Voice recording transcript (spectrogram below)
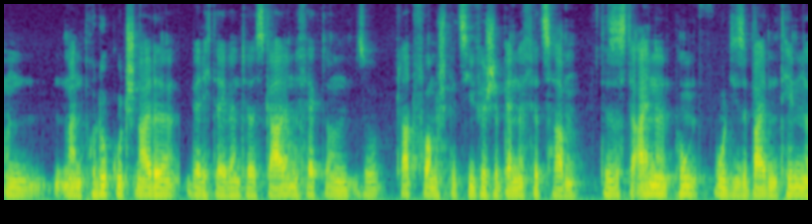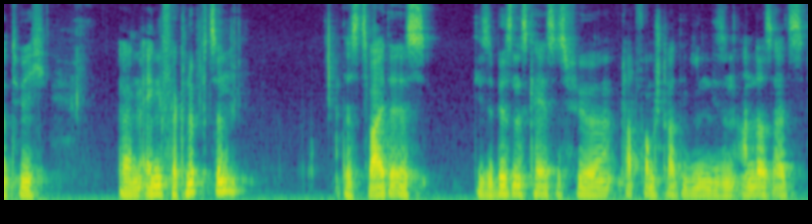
und mein Produkt gut schneide, werde ich da eventuell Skaleneffekte und so plattformspezifische Benefits haben. Das ist der eine Punkt, wo diese beiden Themen natürlich ähm, eng verknüpft sind. Das zweite ist, diese Business Cases für Plattformstrategien, die sind anders als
